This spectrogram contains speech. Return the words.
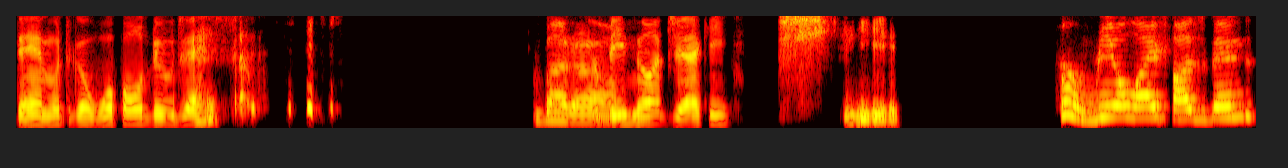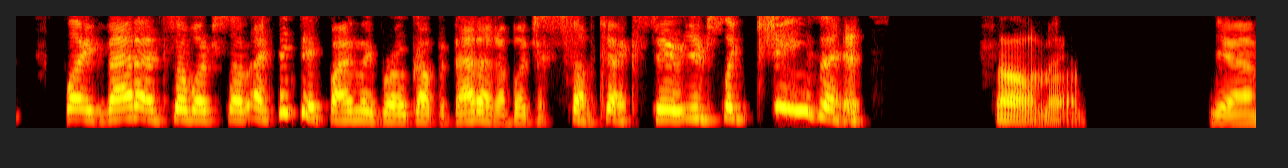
Dan went to go whoop old dude's ass But for beating um, on Jackie. Shit. her real life husband, like that had so much sub. I think they finally broke up, but that had a bunch of subtext too. You're just like Jesus. Oh man. Yeah.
